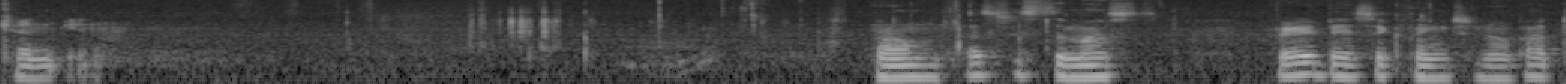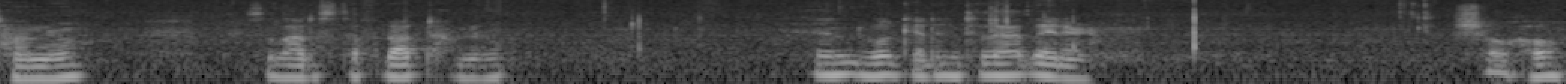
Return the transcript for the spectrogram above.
can mean. Um, that's just the most very basic thing to know about Tanru. There's a lot of stuff about Tanru. And we'll get into that later. Shoho.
